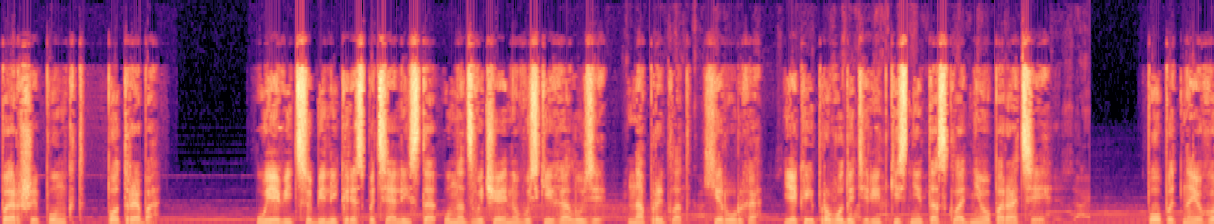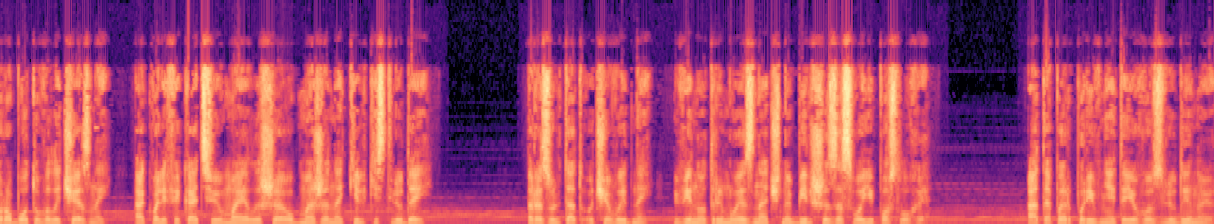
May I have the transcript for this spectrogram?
Перший пункт потреба. Уявіть собі лікаря-спеціаліста у надзвичайно вузькій галузі, наприклад, хірурга, який проводить рідкісні та складні операції. Попит на його роботу величезний, а кваліфікацію має лише обмежена кількість людей. Результат очевидний, він отримує значно більше за свої послуги. А тепер порівняйте його з людиною,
